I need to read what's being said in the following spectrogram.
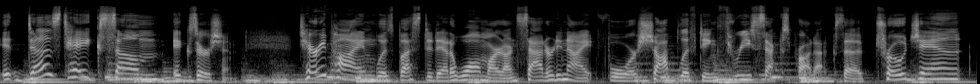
it does take some exertion. Terry Pine was busted at a Walmart on Saturday night for shoplifting three sex products a Trojan.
